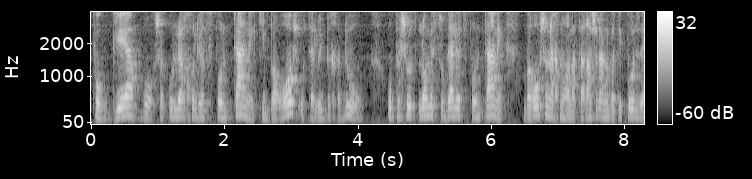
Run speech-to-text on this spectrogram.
פוגע בו. עכשיו, הוא לא יכול להיות ספונטני, כי בראש הוא תלוי בכדור. הוא פשוט לא מסוגל להיות ספונטני. ברור שאנחנו, המטרה שלנו בטיפול זה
